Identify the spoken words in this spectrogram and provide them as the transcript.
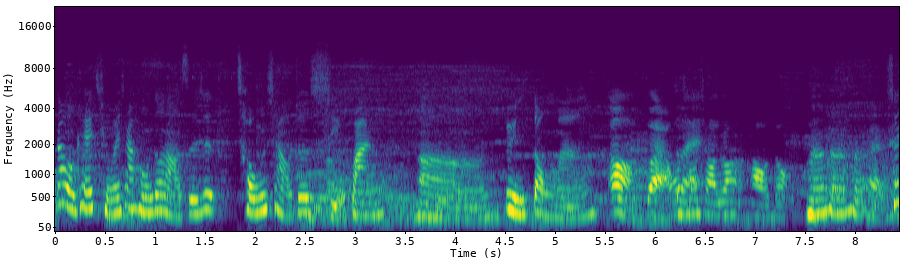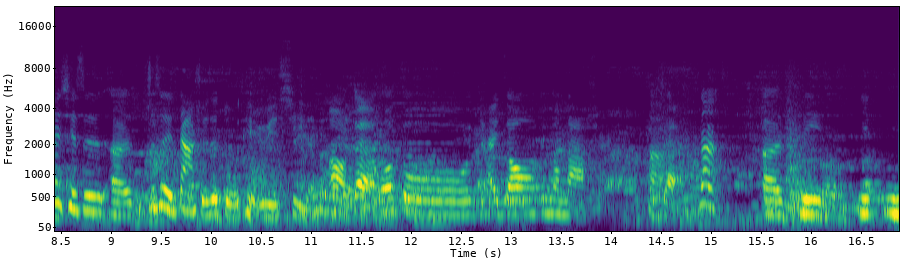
那我可以请问。像红豆老师是从小就喜欢呃运动吗？嗯，对，我从小就很好动。对，所以其实呃，就是你大学是读体育系的嘛？嗯，对，我读台中运动大学。对，那。呃，你你你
